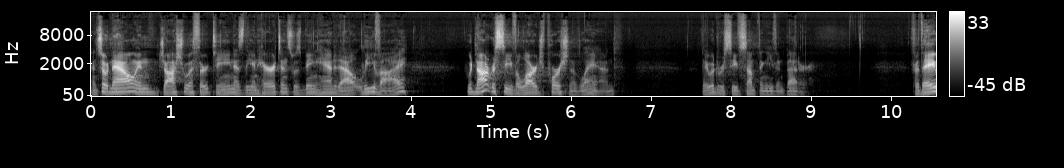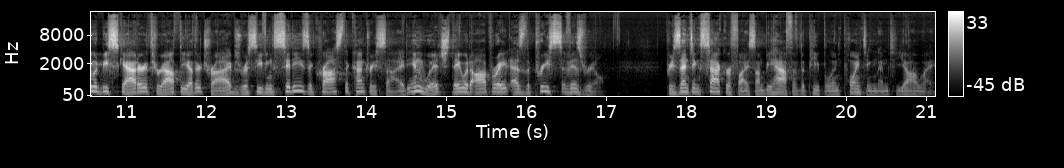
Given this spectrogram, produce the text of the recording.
And so now in Joshua 13, as the inheritance was being handed out, Levi would not receive a large portion of land, they would receive something even better. For they would be scattered throughout the other tribes, receiving cities across the countryside in which they would operate as the priests of Israel, presenting sacrifice on behalf of the people and pointing them to Yahweh.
